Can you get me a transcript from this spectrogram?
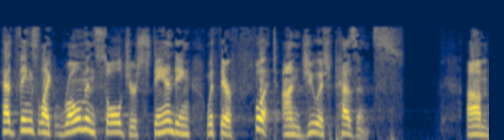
had things like Roman soldiers standing with their foot on Jewish peasants. Um,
